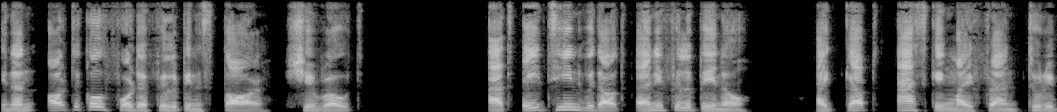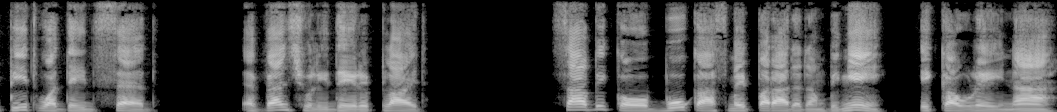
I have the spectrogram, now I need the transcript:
In an article for the Philippine Star, she wrote, At 18 without any Filipino, I kept asking my friend to repeat what they'd said. Eventually, they replied, Sabi ko, bukas may parada ng bingi. Ikaw, Reyna.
